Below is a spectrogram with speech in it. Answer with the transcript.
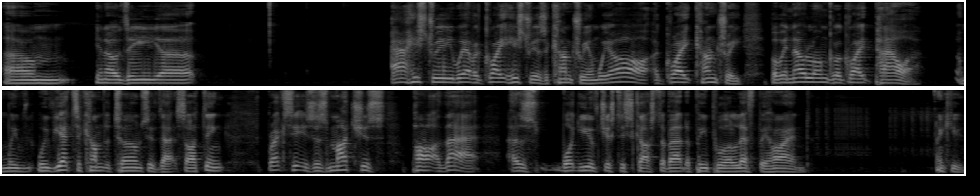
um, you know the. Uh, our history, we have a great history as a country, and we are a great country, but we're no longer a great power. And we've, we've yet to come to terms with that. So I think Brexit is as much as part of that as what you've just discussed about the people who are left behind. Thank you.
